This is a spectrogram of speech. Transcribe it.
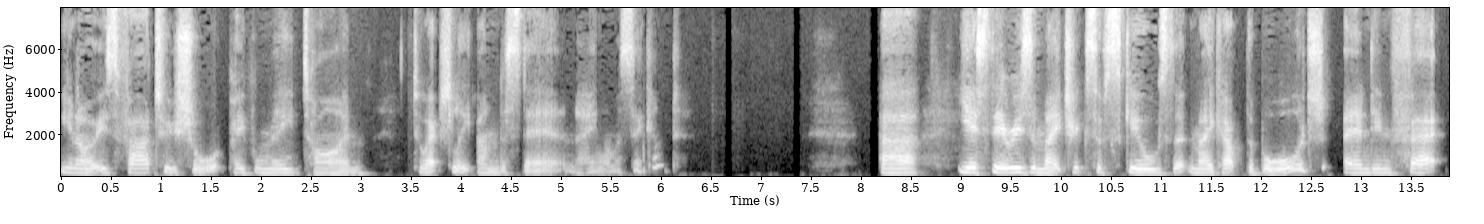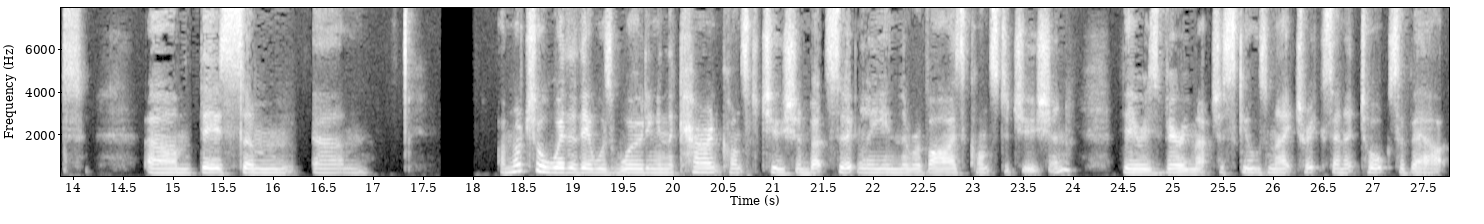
you know is far too short. People need time to actually understand. Hang on a second. Uh, yes, there is a matrix of skills that make up the board, and in fact, um, there's some. Um, I'm not sure whether there was wording in the current constitution, but certainly in the revised constitution, there is very much a skills matrix, and it talks about,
